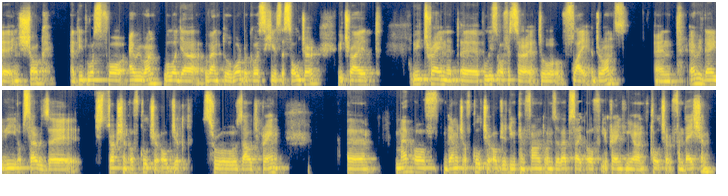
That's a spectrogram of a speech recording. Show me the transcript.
uh, in shock and it was for everyone. Volodya went to war because he's a soldier. We tried we trained a police officer to fly drones and every day we observe the destruction of culture object throughout Ukraine. Um, map of damage of culture object you can find on the website of Ukrainian Culture Foundation.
